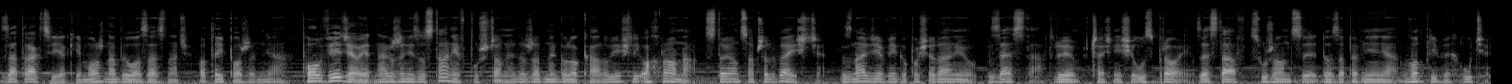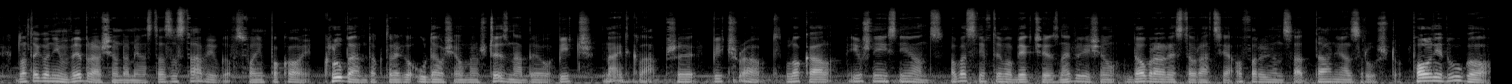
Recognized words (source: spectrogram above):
z atrakcji, jakie można było zaznać o tej porze dnia. Paul wiedział jednak, że nie zostanie wpuszczony do żadnego lokalu, jeśli ochrona stojąca przed wejściem znajdzie w jego posiadaniu zestaw, którym wcześniej się uzbroił. Zestaw służący do zapewnienia wątpliwych uciech. Dlatego nim wybrał się do miasta, zostawił go w swoim pokoju. Klubem, do którego udał się mężczyzna, był Beach Night Club przy Beach Road. Lokal już nieistniejący. Obecnie w tym obiekcie znajduje się dobra restauracja oferująca dania z rusztu. Paul niedługo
